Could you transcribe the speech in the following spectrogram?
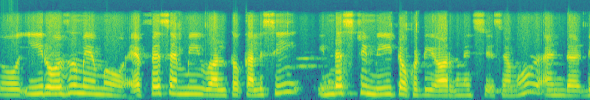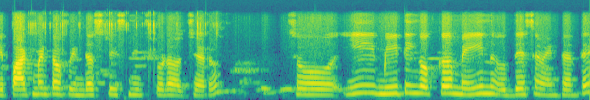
సో ఈ రోజు మేము ఎఫ్ఎస్ఎంఈ వాళ్ళతో కలిసి ఇండస్ట్రీ మీట్ ఒకటి ఆర్గనైజ్ చేశాము. అండ్ డిపార్ట్మెంట్ ఆఫ్ ఇండస్ట్రీస్ నుంచి కూడా వచ్చారు. సో ఈ మీటింగ్ యొక్క మెయిన్ ఉద్దేశం ఏంటంటే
